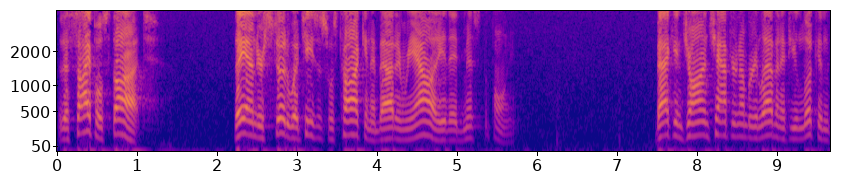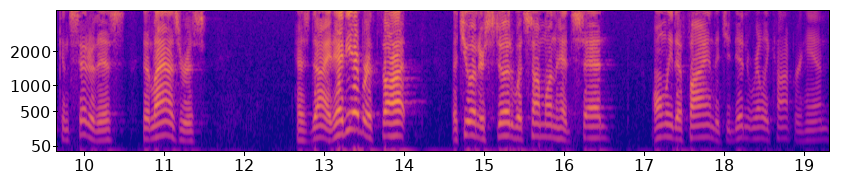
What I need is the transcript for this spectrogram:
The disciples thought they understood what Jesus was talking about. In reality, they'd missed the point. Back in John chapter number 11, if you look and consider this, that Lazarus has died. Have you ever thought that you understood what someone had said only to find that you didn't really comprehend?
